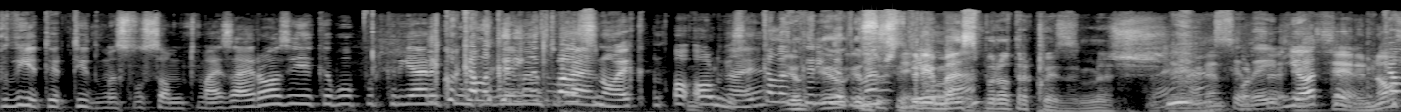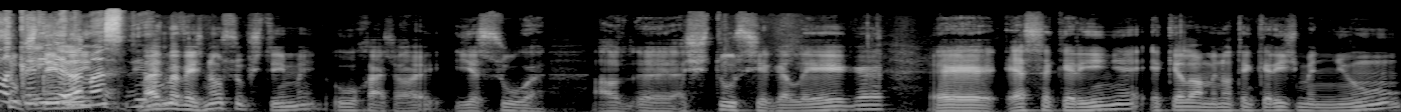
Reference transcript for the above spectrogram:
podia ter tido uma solução muito mais airosa e acabou por criar E com um aquela problema carinha de manso, não é? Ó oh, Luís, é? aquela Eu, carinha eu, de eu manso. substituiria dele, manso por outra coisa, mas. Não, se ele é força- idiota. sério, não subestimem, de manso dele. mais uma vez, não subestimem o Rajoy e a sua astúcia galega, eh, essa carinha, aquele homem não tem carisma nenhum,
